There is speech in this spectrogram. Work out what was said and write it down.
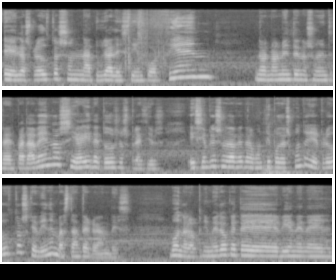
Eh, los productos son naturales 100%, normalmente no suelen traer parabenos y hay de todos los precios. Y siempre suele haber algún tipo de descuento y hay productos que vienen bastante grandes. Bueno, lo primero que te viene en el...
